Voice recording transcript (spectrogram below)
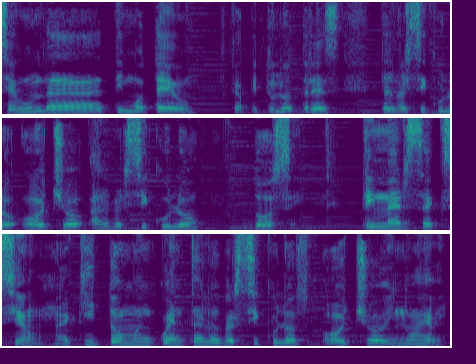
2 Timoteo capítulo 3, del versículo 8 al versículo 12. Primer sección. Aquí tomo en cuenta los versículos 8 y 9,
